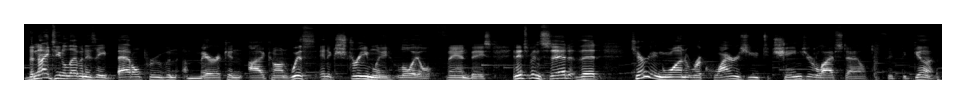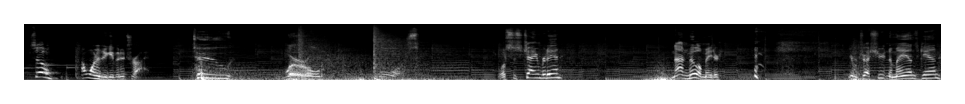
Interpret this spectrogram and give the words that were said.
The 1911 is a battle-proven American icon with an extremely loyal fan base, and it's been said that carrying one requires you to change your lifestyle to fit the gun. So I wanted to give it a try. Two World Wars. What's this chambered in? Nine millimeter. you ever try shooting a man's gun?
